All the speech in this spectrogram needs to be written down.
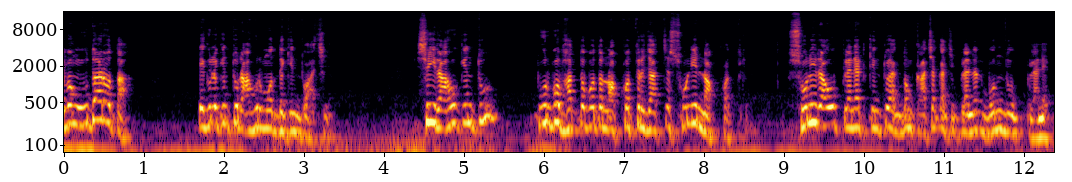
এবং উদারতা, এগুলো কিন্তু রাহুর মধ্যে কিন্তু আছে। সেই রাহু কিন্তু পূর্ব ভাদ্রপদ নক্ষত্রে যাচ্ছে শনির নক্ষত্র। শনি, রাহু প্ল্যানেট কিন্তু একদম কাছাকাছি প্ল্যানেট বন্ধু প্ল্যানেট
